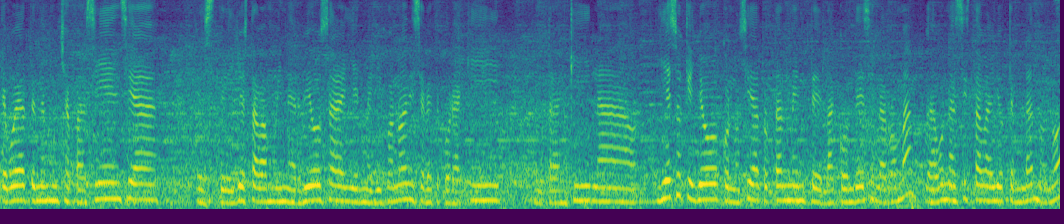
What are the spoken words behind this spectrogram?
te voy a tener mucha paciencia. Este, yo estaba muy nerviosa y él me dijo, no, dice, vete por aquí, tranquila. Y eso que yo conocía totalmente la Condesa y la Roma, aún así estaba yo temblando, ¿no?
